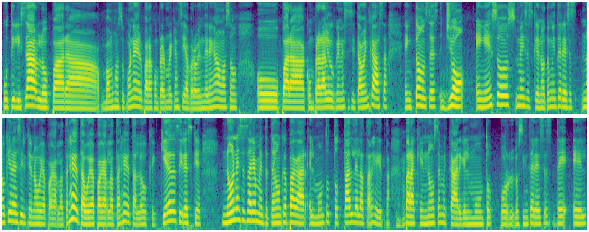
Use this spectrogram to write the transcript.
utilizarlo para, vamos a suponer, para comprar mercancía para vender en Amazon o para comprar algo que necesitaba en casa. Entonces yo en esos meses que no tengo intereses, no quiere decir que no voy a pagar la tarjeta, voy a pagar la tarjeta. Lo que quiere decir es que no necesariamente tengo que pagar el monto total de la tarjeta para que no se me cargue el monto por los intereses de, el,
